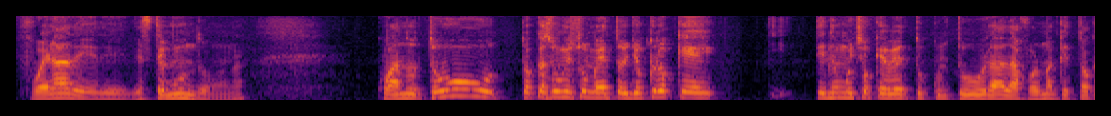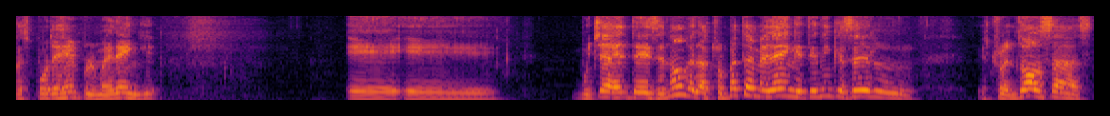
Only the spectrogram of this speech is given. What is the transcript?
fuera de, de este mundo, ¿no? cuando tú tocas un instrumento, yo creo que tiene mucho que ver tu cultura, la forma que tocas. Por ejemplo, el merengue. Eh, eh, mucha gente dice, no, que las trompetas de merengue tienen que ser estruendosas,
